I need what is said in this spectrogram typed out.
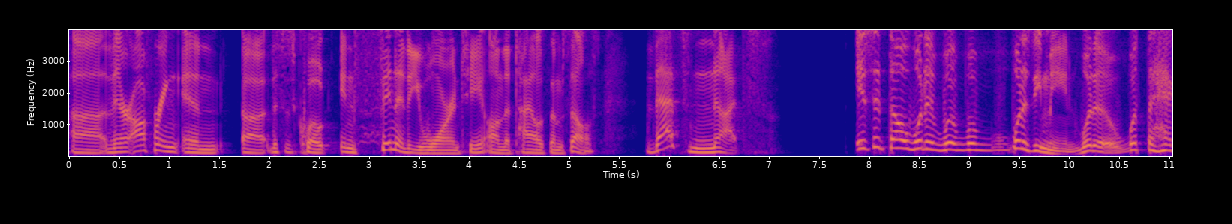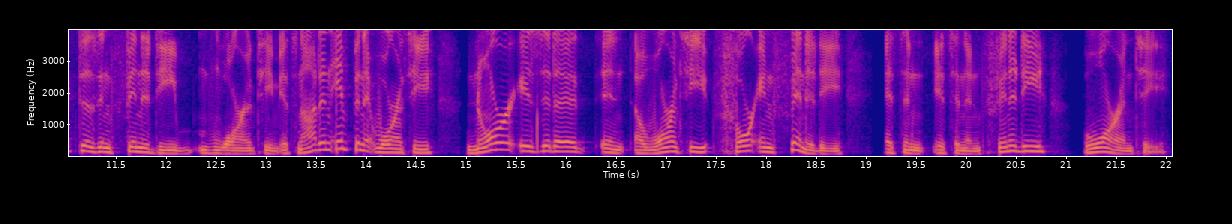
Uh, they're offering an, uh, this is quote, infinity warranty on the tiles themselves. That's nuts. Is it though? What what what, what does he mean? What uh, what the heck does infinity warranty? It's not an infinite warranty, nor is it a in, a warranty for infinity. It's an it's an infinity warranty.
